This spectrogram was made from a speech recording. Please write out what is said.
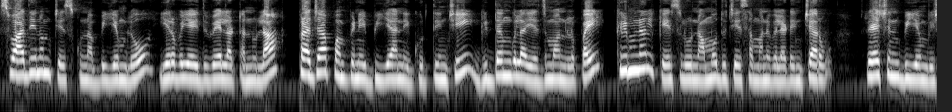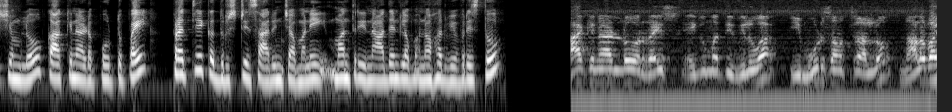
స్వాధీనం చేసుకున్న బియ్యంలో ఇరవై ఐదు వేల టన్నుల ప్రజా పంపిణీ బియ్యాన్ని గుర్తించి గిడ్డంగుల యజమానులపై క్రిమినల్ కేసులు నమోదు చేశామని వెల్లడించారు. రేషన్ బియ్యం విషయంలో కాకినాడ పోర్టుపై ప్రత్యేక దృష్టి సారించామని మంత్రి నాదెండ్ల మనోహర్ వివరిస్తూ కాకినాడలో రైస్ ఎగుమతి విలువ ఈ మూడు సంవత్సరాల్లో నలభై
